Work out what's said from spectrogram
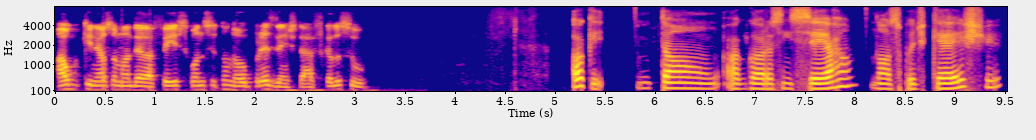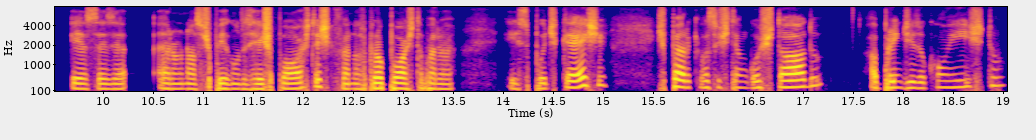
algo que Nelson Mandela fez quando se tornou presidente da África do Sul. Ok, então agora se encerra nosso podcast. Essas é eram nossas perguntas e respostas, que foi a nossa proposta para esse podcast. Espero que vocês tenham gostado, aprendido com isto.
